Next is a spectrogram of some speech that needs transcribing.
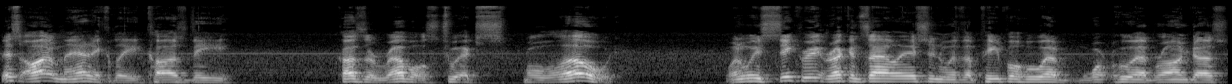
This automatically caused the caused the rebels to explode when we seek reconciliation with the people who have who have wronged us,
